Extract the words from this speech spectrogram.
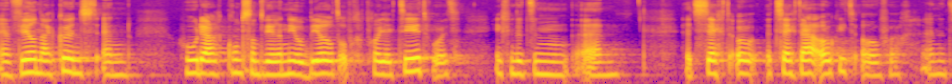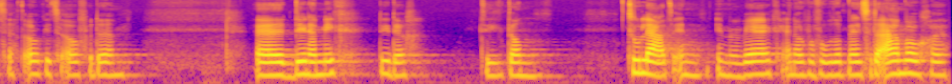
en veel naar kunst en hoe daar constant weer een nieuw beeld op geprojecteerd wordt. Ik vind het een, ehm, het, zegt ook, het zegt daar ook iets over en het zegt ook iets over de eh, dynamiek die, er, die ik dan toelaat in, in mijn werk en ook bijvoorbeeld dat mensen eraan mogen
